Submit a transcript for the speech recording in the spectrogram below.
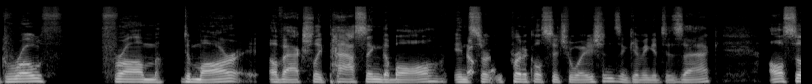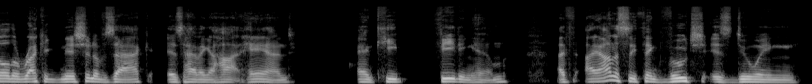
growth from DeMar eh, of actually passing the ball in yep. certain critical situations and giving it to Zach. Also, the recognition of Zach as having a hot hand and keep feeding him. I, I honestly think Vooch is doing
